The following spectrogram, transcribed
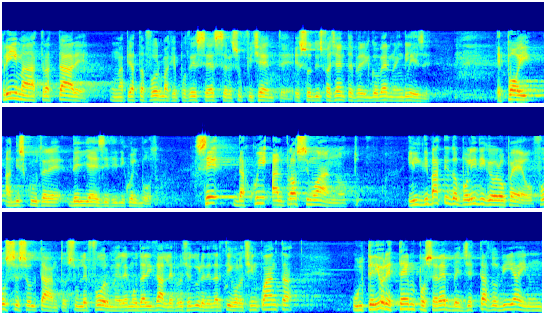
prima a trattare una piattaforma che potesse essere sufficiente e soddisfacente per il governo inglese e poi a discutere degli esiti di quel voto. Se da qui al prossimo anno il dibattito politico europeo fosse soltanto sulle forme, le modalità, le procedure dell'articolo 50, ulteriore tempo sarebbe gettato via in un,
